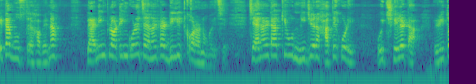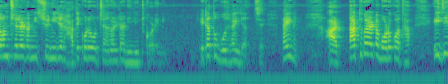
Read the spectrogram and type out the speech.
এটা বুঝতে হবে না। প্ল্যানিং প্লটিং করে চ্যানেলটা ডিলিট করানো হয়েছে। চ্যানেলটা কেউ নিজের হাতে করে ওই ছেলেটা, রিতম ছেলেটা নিশ্চয়ই নিজের হাতে করে ওর চ্যানেলটা ডিলিট করেনি। এটা তো বোঝাই যাচ্ছে, তাই না? আর তার থেকে একটা বড় কথা, এই যে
